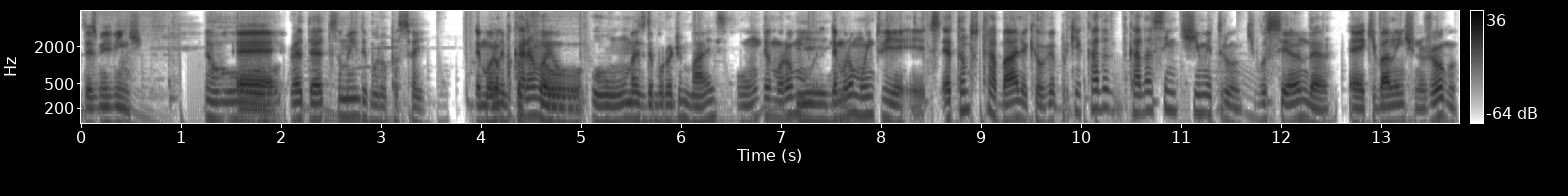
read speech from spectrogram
2020. O é... Red Dead também demorou pra sair. Demorou pra caramba. Foi o, o 1, mas demorou demais. O 1 demorou, e... demorou muito. E é tanto trabalho que eu vejo, porque cada, cada centímetro que você anda é equivalente no jogo,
